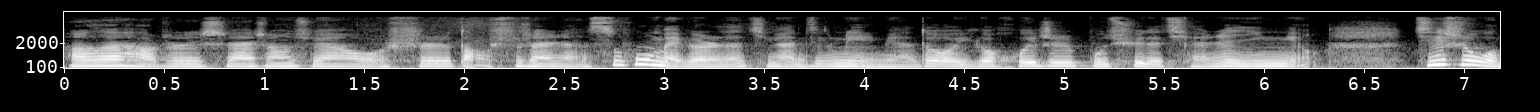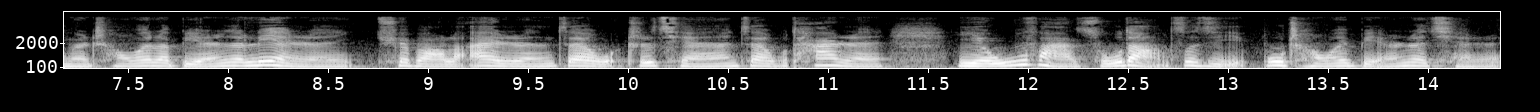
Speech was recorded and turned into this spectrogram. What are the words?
Hello，大家好，这里是爱商学院，我是导师闪闪。似乎每个人的情感经历里面都有一个挥之不去的前任阴影，即使我们成为了别人的恋人，确保了爱人在我之前再无他人，也无法阻挡自己不成为别人的前任。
